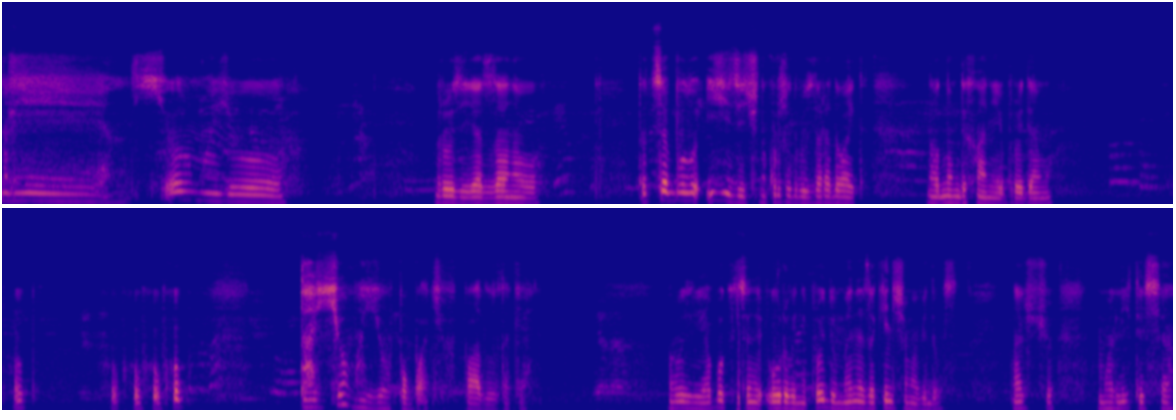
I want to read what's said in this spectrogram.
Блін. Йо-моє. Друзі, я заново. Та це було ізічно. Коротше, друзі, зараз давайте. На одному диханні пройдемо. Хоп. Хоп-хоп-хоп-хоп. Та йо-моє, побачив, падло таке. Друзі, я поки цей уровень не пройду, ми не закінчимо відос. Так що молітеся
